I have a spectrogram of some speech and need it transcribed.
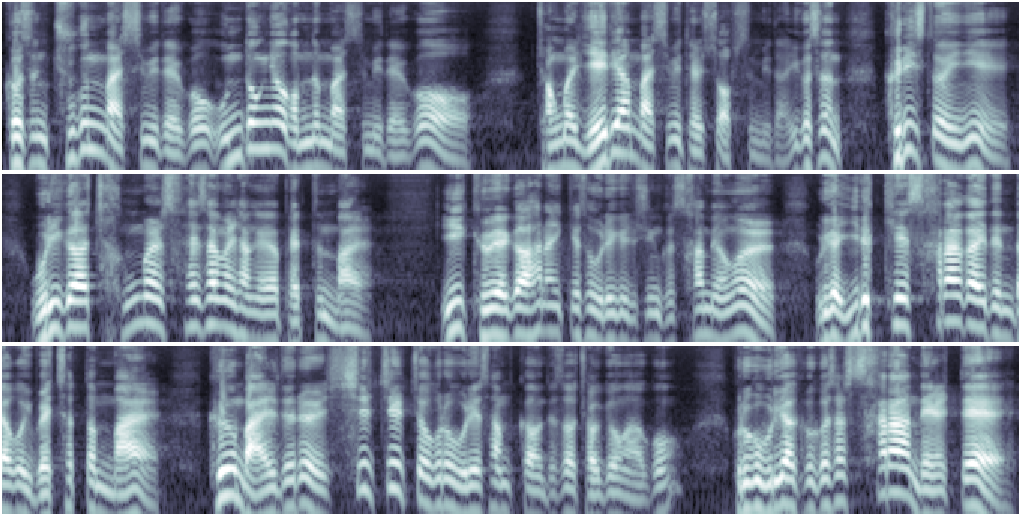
그것은 죽은 말씀이 되고 운동력 없는 말씀이 되고 정말 예리한 말씀이 될 수 없습니다. 이것은 그리스도인이 우리가 정말 세상을 향하여 뱉은 말, 이 교회가 하나님께서 우리에게 주신 그 사명을 우리가 이렇게 살아가야 된다고 외쳤던 말, 그 말들을 실질적으로 우리의 삶 가운데서 적용하고 그리고 우리가 그것을 살아낼 때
